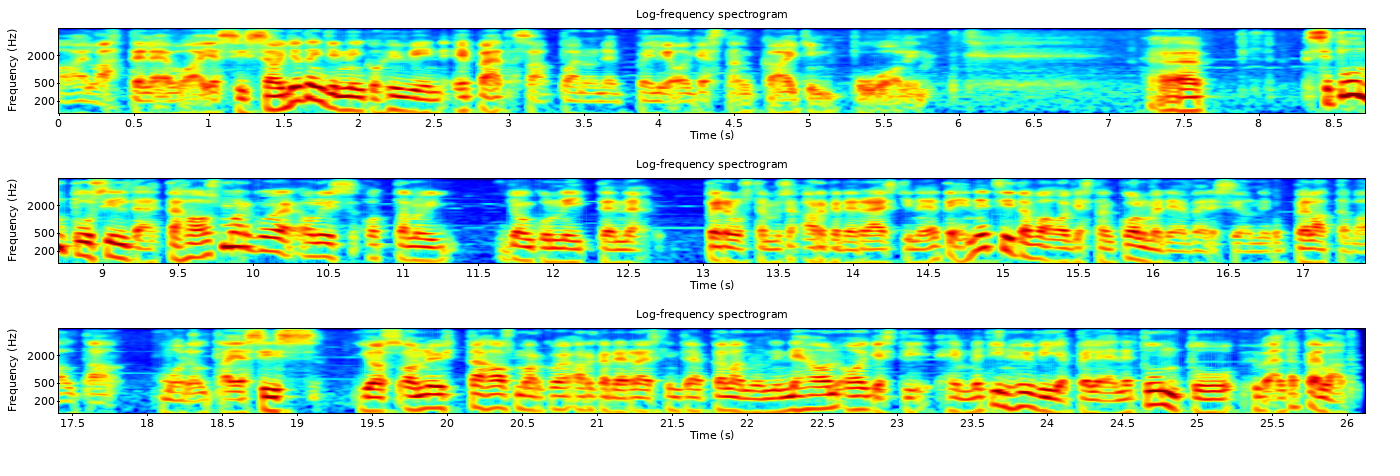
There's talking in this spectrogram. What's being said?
ailahtelevaa. Ja siis se on jotenkin niin kuin hyvin epätasapainoinen peli oikeastaan kaikin puolin. Se tuntuu siltä, että Hausmargoe olisi ottanut jonkun niiden perus tämmöisen arcade-räiskinä ja tehneet siitä vaan oikeastaan 3D-version niin pelattavalta muodolta. Ja siis jos on yhtä Hausmarkoja arcade-räiskintöjä pelannut, niin nehän on oikeasti hemmetin hyviä pelejä. Ne tuntuu hyvältä pelata.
